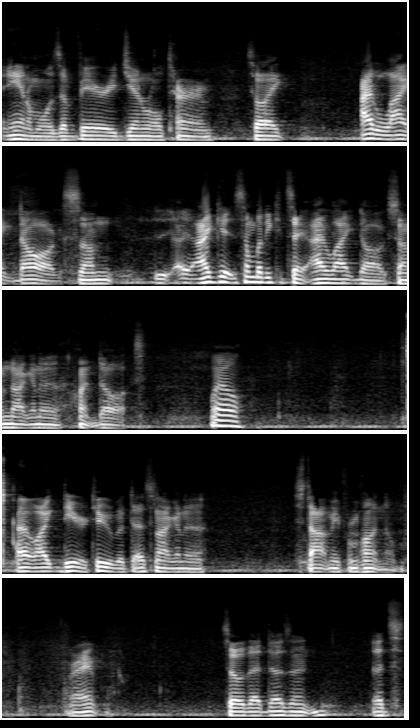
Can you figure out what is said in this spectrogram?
animal is a very general term. So, like, I like dogs. So I'm, I I get somebody could say I like dogs, so I'm not gonna hunt dogs. Well, I like deer too, but that's not gonna stop me from hunting them, right? So that doesn't that's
